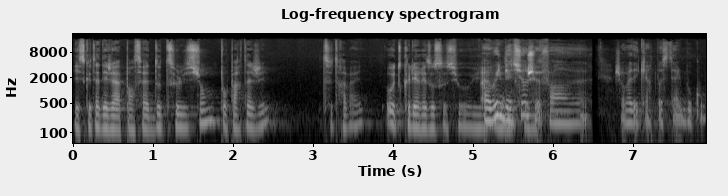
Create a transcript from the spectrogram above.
Est-ce que tu as déjà pensé à d'autres solutions pour partager ce travail autre que les réseaux sociaux Ah oui, bien sûr. J'envoie des cartes postales beaucoup.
